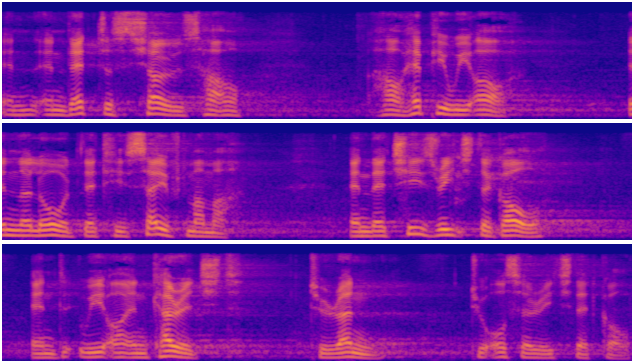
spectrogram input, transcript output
And, and that just shows how, how happy we are in the Lord that He saved Mama and that she's reached the goal, and we are encouraged to run to also reach that goal.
